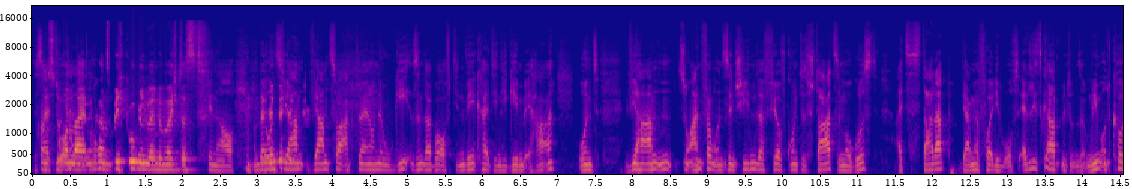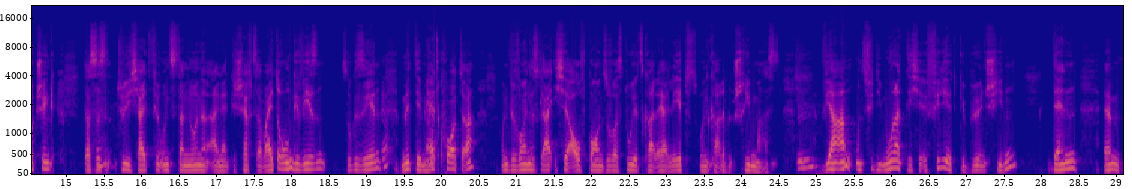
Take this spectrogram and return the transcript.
das kannst heißt, du online, kann kannst mich googeln, wenn du möchtest. Genau. Und bei uns, wir haben, wir haben zwar aktuell noch eine UG, sind aber auf dem Weg halt in die GmbH. Und wir haben zu Anfang uns entschieden dafür, aufgrund des Starts im August als Startup. Wir haben ja vorher die Wolves Athletes gehabt mit unserem Remote Coaching. Das mhm. ist natürlich halt für uns dann nur eine, eine Geschäftserweiterung gewesen so gesehen, ja. mit dem Headquarter. Und wir wollen das Gleiche aufbauen, so was du jetzt gerade erlebst und gerade beschrieben hast. Mhm. Wir haben uns für die monatliche Affiliate-Gebühr entschieden, denn ähm,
